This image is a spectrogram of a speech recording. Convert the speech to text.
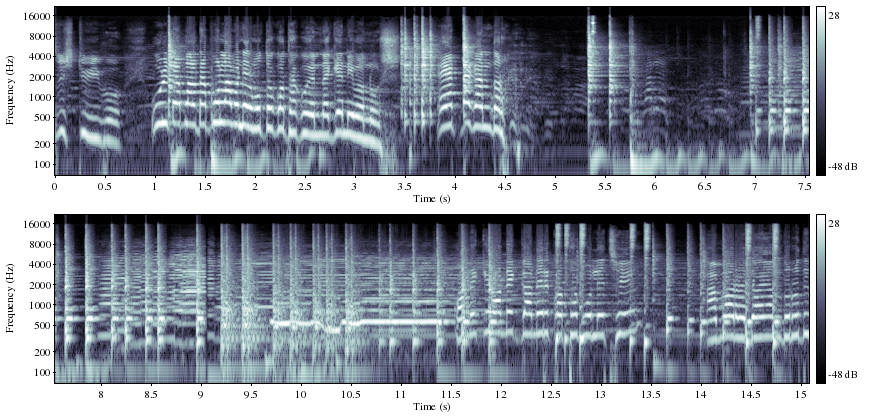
সৃষ্টি হইব। উল্টা পাল্টা পোলামানের মতো কথা কইেন না জ্ঞানী মানুষ। একটা গান ধর। অনেকে অনেক গানের কথা বলেছে। আমার দয়াল দরদি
